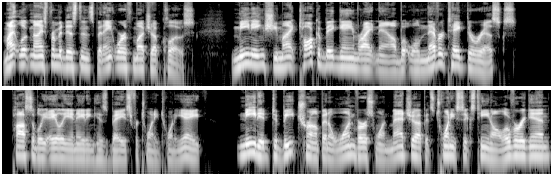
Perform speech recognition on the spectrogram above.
Might look nice from a distance, but ain't worth much up close. Meaning she might talk a big game right now, but will never take the risks, possibly alienating his base for 2028, needed to beat Trump in a one versus one matchup. It's 2016 all over again.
